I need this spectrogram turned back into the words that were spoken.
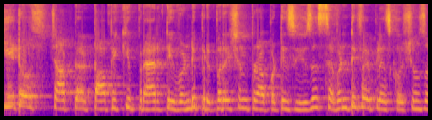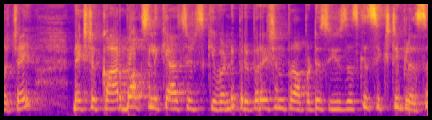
కీటోన్స్ చాప్టర్ టాపిక్కి ప్రయారిటీ ఇవ్వండి. Preparation properties uses seventy five plus questions వచ్చాయి నెక్స్ట్ కార్బాక్సిలిక్ యాసిడ్స్కి ఇవ్వండి. ప్రిపరేషన్ ప్రాపర్టీస్ యూజెస్కి sixty plus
